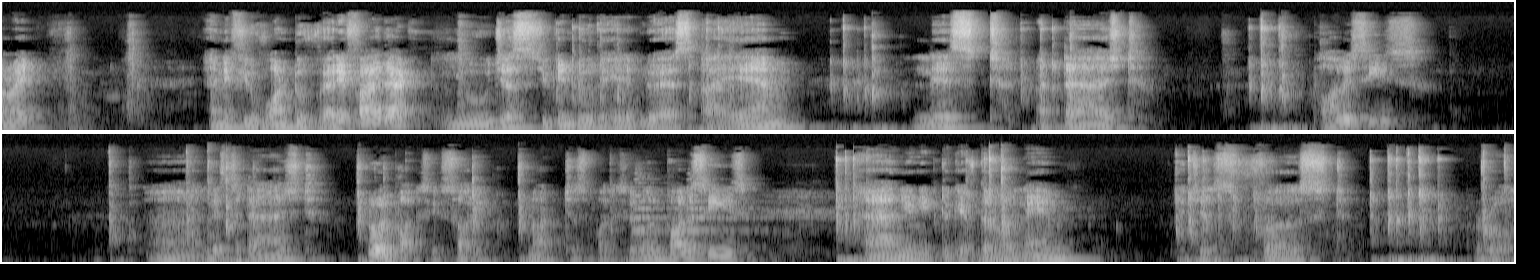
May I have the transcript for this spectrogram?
All right. And if you want to verify that, you just you can do the AWS IAM list attached policies. Uh, list attached role policies sorry not just policy role policies. And you need to give the role name which is first role.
